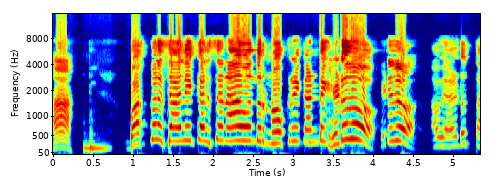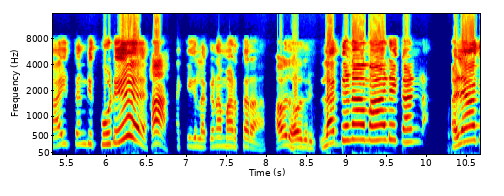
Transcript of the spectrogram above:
ಹಾ. ಮಕ್ಕಳ ಸಾಲಿ ಕಲ್ಸನ ನಾವೊಂದ್ರ ನೌಕರಿ ಕಂಡಗ್ ಹಿಡಿದು. ಹಿಡಿದು. ಅವ್ ಎರಡು ತಾಯಿ ತಂದಿ ಕೂಡಿ ಹಾ. ಆಕಿಗೆ ಲಗ್ನ ಮಾಡ್ತಾರ ಹೌದ್ ಹೌದ್ರಿ ಲಗ್ನ ಮಾಡಿ ಗಂಡ ಹಳ್ಯಾಗ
